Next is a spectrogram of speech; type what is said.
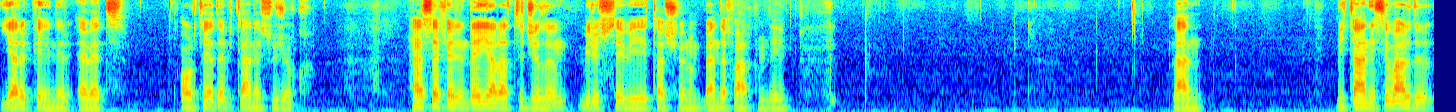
Yarı peynir. Evet. Ortaya da bir tane sucuk. Her seferinde yaratıcılığım bir üst seviyeye taşıyorum. Ben de farkındayım. Lan bir tanesi vardı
